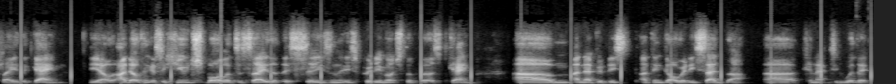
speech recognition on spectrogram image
play the game. You know, I don't think it's a huge spoiler to say that this season is pretty much the first game. Um, and everybody's, I think, already said that uh, connected with it.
